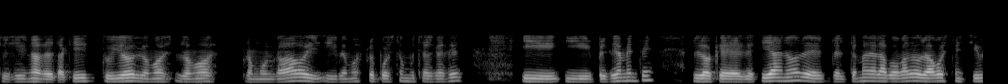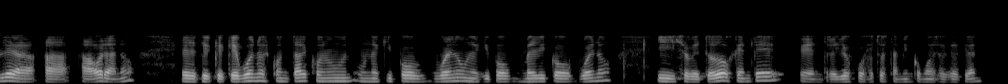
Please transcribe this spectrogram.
Sí, sí, no, desde aquí tú y yo lo hemos, lo hemos promulgado y, lo hemos propuesto muchas veces. Y, y precisamente lo que decía no del tema del abogado lo hago extensible a, a, ahora no es decir que qué bueno es contar con un, un equipo bueno un equipo médico bueno y sobre todo gente entre ellos vosotros también como asociación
